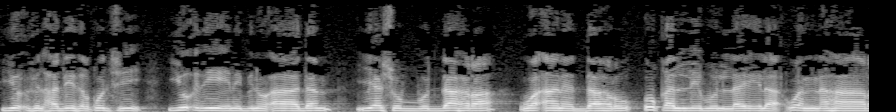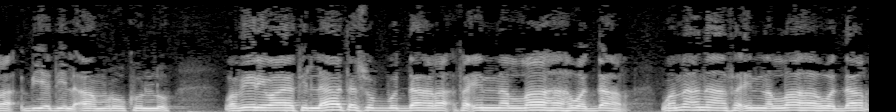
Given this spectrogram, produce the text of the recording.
في الحديث القدسي يؤذيني ابن آدم يسب الدهر وأنا الدهر أقلب الليل والنهار بيدي الأمر كله. وفي رواية لا تسبوا الدهر فإن الله هو الدهر. ومعنى فإن الله هو الدهر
